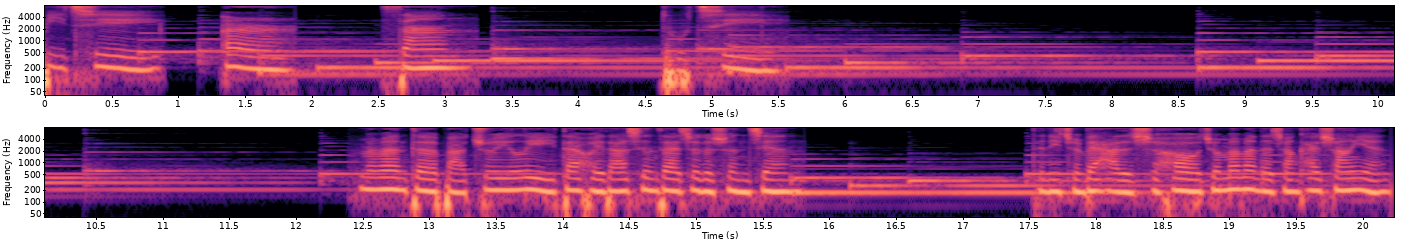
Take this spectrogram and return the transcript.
闭气，二、三，吐气。慢慢的把注意力带回到现在这个瞬间。等你准备好的时候，就慢慢的张开双眼。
